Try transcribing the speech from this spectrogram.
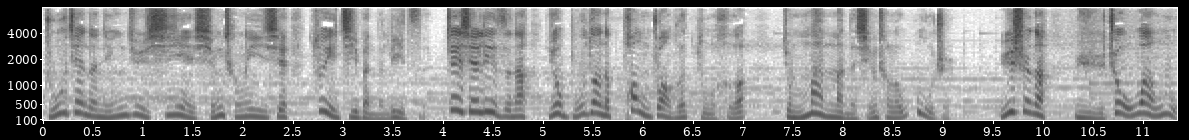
逐渐的凝聚、吸引，形成了一些最基本的粒子。这些粒子呢，又不断的碰撞和组合，就慢慢的形成了物质。于是呢，宇宙万物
